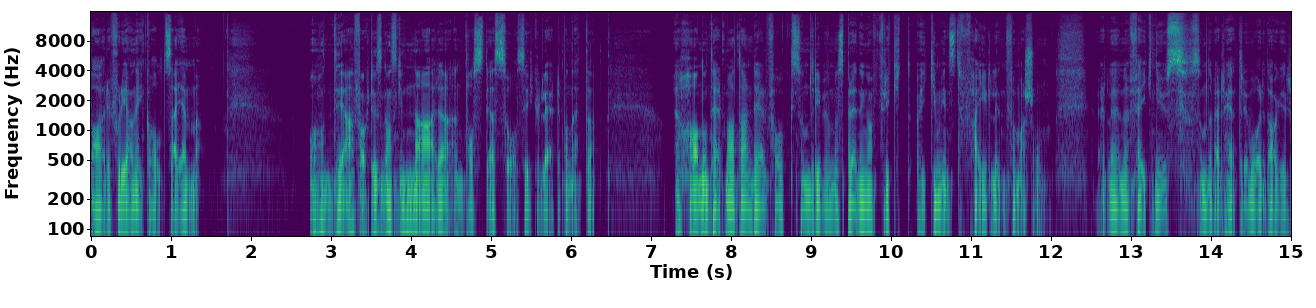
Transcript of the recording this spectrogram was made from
bare fordi han ikke holdt seg hjemme. Og det er faktisk ganske nære en post jeg så sirkulerte på nettet. Jeg har notert meg at det er en del folk som driver med spredning av frykt, og ikke minst feilinformasjon, eller fake news, som det vel heter i våre dager.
